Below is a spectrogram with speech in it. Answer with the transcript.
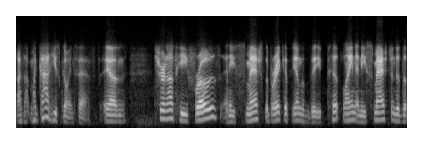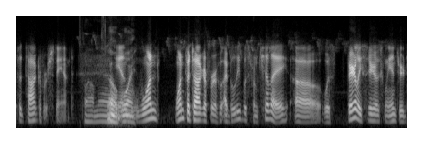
I thought, my God, he's going fast. And sure enough, he froze and he smashed the brake at the end of the pit lane and he smashed into the photographer stand. Oh man. Oh, and boy. one one photographer, who I believe was from Chile, uh, was fairly seriously injured.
